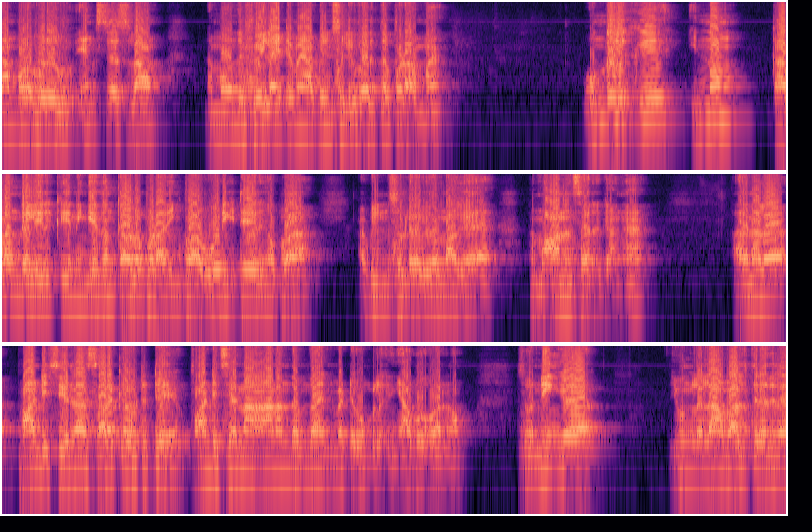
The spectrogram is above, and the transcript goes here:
நம்ம ஒரு யங்ஸ்டர்ஸ்லாம் நம்ம வந்து ஃபெயில் ஆயிட்டோமே அப்படின்னு சொல்லி வருத்தப்படாமல் உங்களுக்கு இன்னும் காலங்கள் இருக்குது நீங்கள் எதுவும் கவலைப்படாதீங்கப்பா ஓடிக்கிட்டே இருங்கப்பா அப்படின்னு சொல்கிற விதமாக நம்ம ஆனந்த் சார் இருக்காங்க. அதனால பாண்டிச்சேரினா சரக்கை விட்டுட்டு பாண்டிச்சேரினா ஆனந்தம் தான் இனிமேட்டு உங்களுக்கு ஞாபகம் வரணும். ஸோ நீங்கள் இவங்களெல்லாம் வாழ்த்துறதுல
